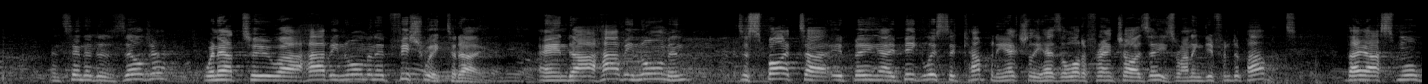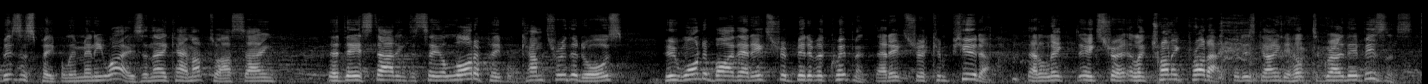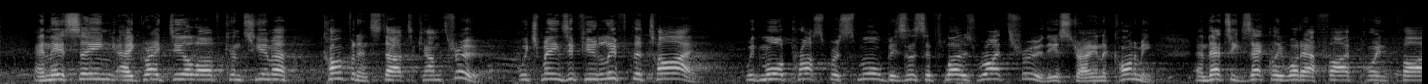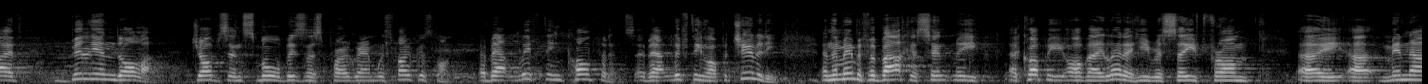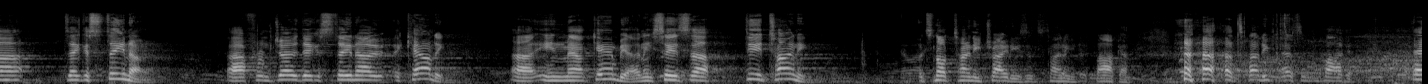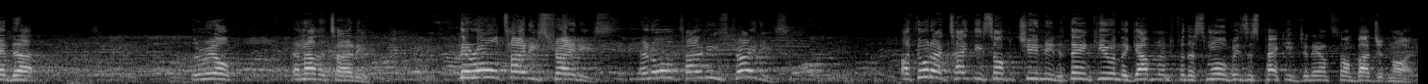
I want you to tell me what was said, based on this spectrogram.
and Senator Seselja went out to uh, Harvey Norman at Fyshwick today. And uh, Harvey Norman, despite uh, it being a big listed company, actually has a lot of franchisees running different departments. They are small business people in many ways, and they came up to us saying that they're starting to see a lot of people come through the doors who want to buy that extra bit of equipment, that extra computer, that elect extra electronic product that is going to help to grow their business. And they're seeing a great deal of consumer confidence start to come through, which means if you lift the tide with more prosperous small business, it flows right through the Australian economy. And that's exactly what our $5.5 billion jobs and small business program was focused on, about lifting confidence, about lifting opportunity. And the member for Barker sent me a copy of a letter he received from a uh, Mena D'Agostino, uh, from Joe D'Agostino Accounting uh, in Mount Gambier. And he says, uh, Dear Tony, it's not Tony Tradies, it's Tony Barker. Tony Pasin Barker. And uh, the real, another Tony. They're all Tony's tradies, and all Tony's tradies. I thought I'd take this opportunity to thank you and the government for the small business package announced on budget night.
